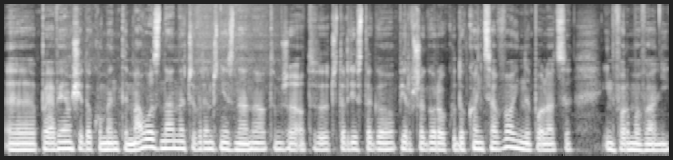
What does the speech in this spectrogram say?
e, pojawiają się dokumenty mało znane, czy wręcz nieznane o tym, że od 1941 roku do końca wojny Polacy informowali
